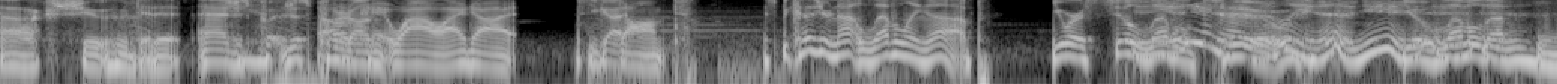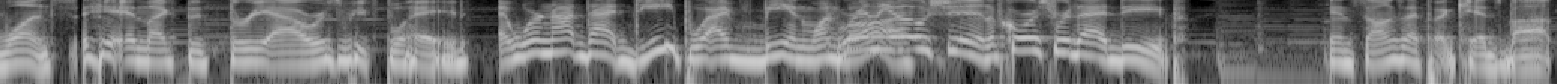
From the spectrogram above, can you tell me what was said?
Oh shoot, who did it? Ah, just put just put okay, it on. Wow, I got You got- stomped. It's because you're not leveling up. You are still level two. Yeah, You have leveled up once in like the three hours we've played. And We're not that deep. I've beaten one. We're in the ocean. Of course, we're that deep. In songs, I put Kidz Bop.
